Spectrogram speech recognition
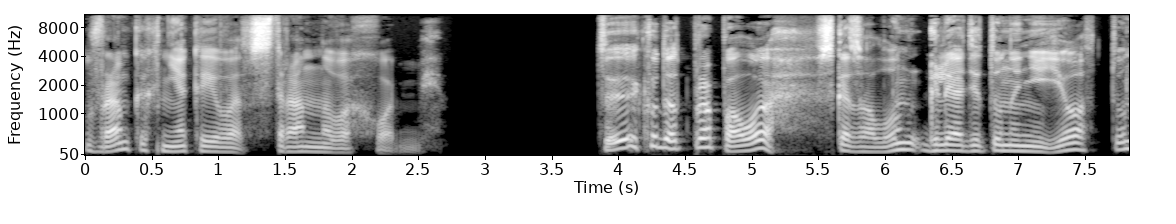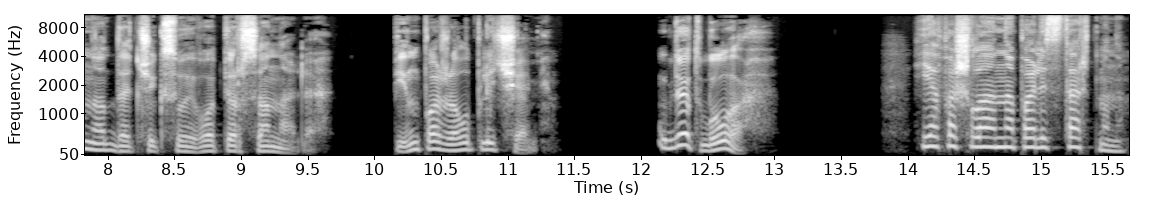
в рамках некоего странного хобби. «Ты куда-то пропала», — сказал он, глядя то на нее, то на датчик своего персоналя. Пин пожал плечами. «Где ты была?» «Я пошла на палец Стартмана».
